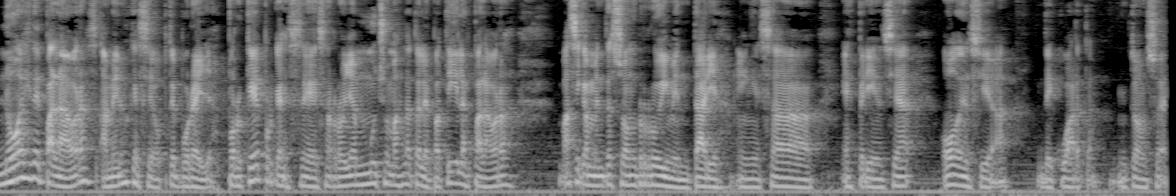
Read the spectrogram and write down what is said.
no es de palabras a menos que se opte por ellas. ¿Por qué? Porque se desarrolla mucho más la telepatía y las palabras básicamente son rudimentarias en esa experiencia o densidad de cuarta. Entonces,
